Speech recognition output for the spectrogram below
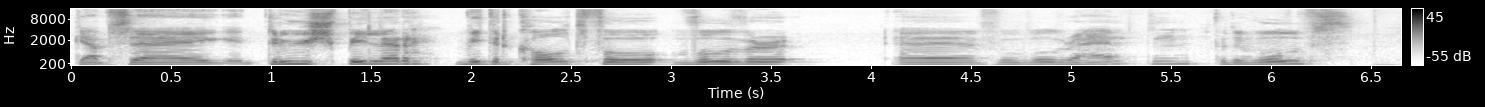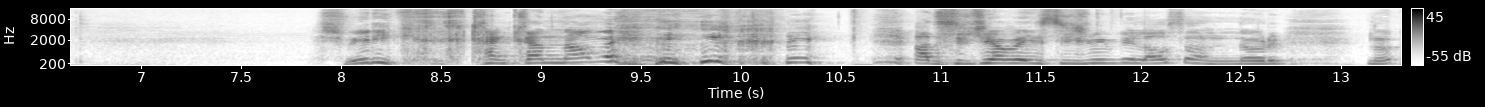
gab es äh, drei Spieler wieder geholt von, Wolver, äh, von Wolverhampton, von den Wolves. Schwierig, ich kenne keinen Namen. also, es, ist ja, es ist wie bei Lausanne. Nur, nur,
